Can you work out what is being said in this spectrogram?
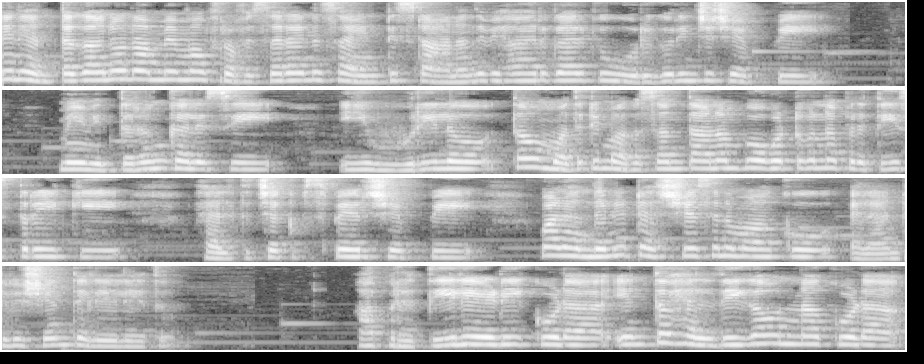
నేను ఎంతగానో నమ్మే మా ప్రొఫెసర్ అయిన సైంటిస్ట్ ఆనంద్ విహార్ గారికి ఊరి గురించి చెప్పి మేమిద్దరం కలిసి ఈ ఊరిలో తమ మొదటి మగ సంతానం పోగొట్టుకున్న ప్రతి స్త్రీకి హెల్త్ చెకప్స్ పేరు చెప్పి వాళ్ళందరినీ టెస్ట్ చేసిన మాకు ఎలాంటి విషయం తెలియలేదు. ఆ ప్రతి లేడీ కూడా ఎంతో హెల్తీగా ఉన్నా కూడా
